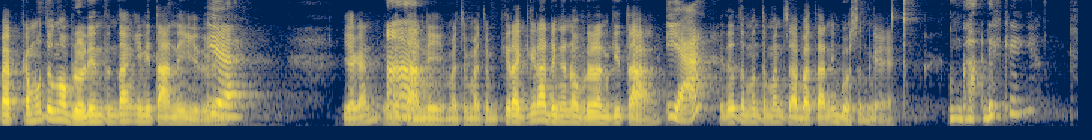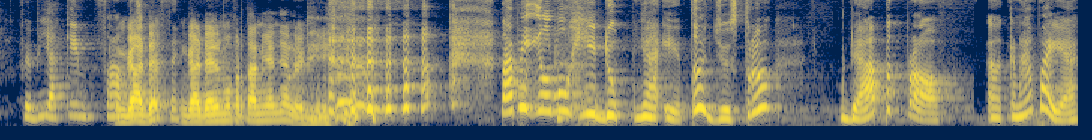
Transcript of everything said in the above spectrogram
Pep, kamu tuh ngobrolin tentang ini tani gitu kan. Ya kan? Ini tani, macam-macam. Kira-kira dengan obrolan kita, Iya. itu teman-teman sahabat tani bosen nggak ya? Enggak deh kayaknya. Feby yakin 100%. Nggak ada, nggak ada ilmu pertaniannya loh ini. Tapi ilmu hidupnya itu justru dapet Prof. Eh, kenapa ya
